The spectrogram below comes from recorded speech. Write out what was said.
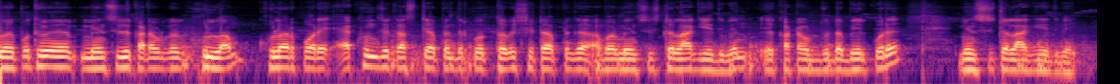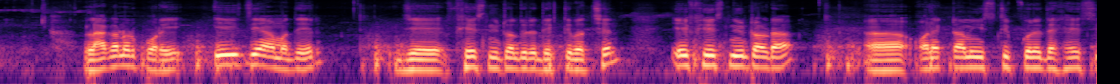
তো প্রথমে মেন সুইচের কাট আউট খুললাম। খোলার পরে এখন যে কাজটি আপনাদের করতে হবে, সেটা আপনাকে আবার মেন সুইচটা লাগিয়ে দিবেন। এই কাট আউট দুটা বের করে মেন সুইচটা লাগিয়ে দিবেন। লাগানোর পরে এই যে আমাদের যে ফেস নিউট্রাল দুটো দেখতে পাচ্ছেন, এই ফেস নিউট্রালটা অনেকটা আমি স্কিপ করে দেখাইছি,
